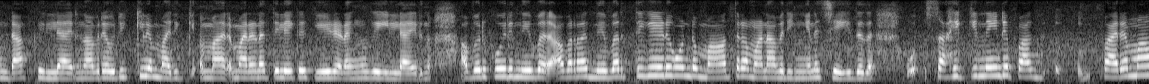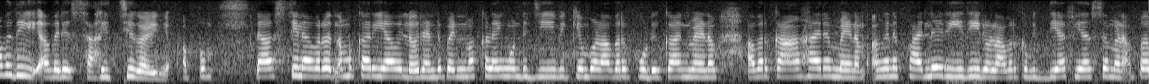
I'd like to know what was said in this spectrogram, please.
ഉണ്ടാക്കില്ലായിരുന്നു. അവരെ ഒരിക്കലും മരിക്ക മരണത്തിലേക്ക് കീഴടങ്ങുകയില്ലായിരുന്നു. അവർക്കൊരു നിവ അവരുടെ നിവർത്തികേട് കൊണ്ട് മാത്രമാണ് അവരിങ്ങനെ ചെയ്തത്. സഹിക്കുന്നതിന്റെ പക പരമാവധി അവർ സഹിച്ചു കഴിഞ്ഞു. അപ്പം ലാസ്റ്റിൽ അവർ നമുക്കറിയാമല്ലോ രണ്ട് പെൺമക്കളെയും കൊണ്ട് ജീവിക്കുമ്പോൾ അവർക്ക് കൊടുക്കാൻ വേണം അവർക്ക് ആഹാരം വേണം അങ്ങനെ പല രീതിയിലുള്ള അവർക്ക് വിദ്യാഭ്യാസം വേണം. അപ്പോൾ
